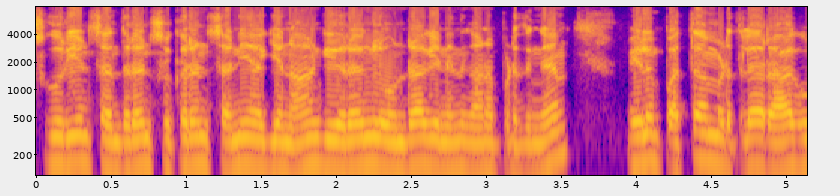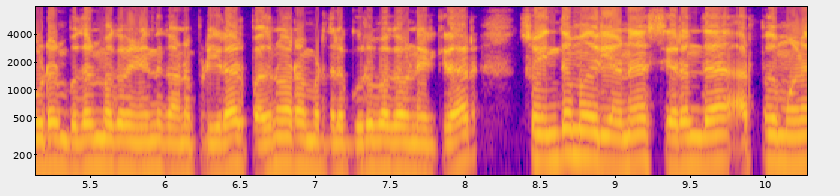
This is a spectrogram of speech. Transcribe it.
சூரியன் சந்திரன் சுக்கரன் சனி ஆகிய நான்கு கிரகங்கள் ஒன்றாக இணைந்து காணப்படுதுங்க. மேலும் பத்தாம் இடத்துல ராகுவுடன் புதன் பகவான் இணைந்து காணப்படுகிறார். பதினோராம் இடத்துல குரு பகவான் இருக்கிறார். ஸோ இந்த மாதிரியான சிறந்த அற்புதமான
